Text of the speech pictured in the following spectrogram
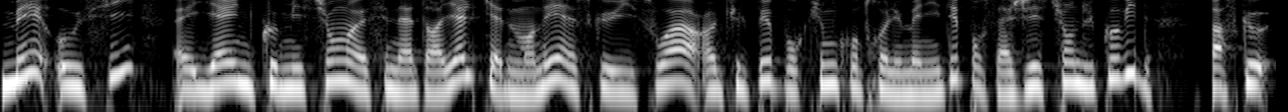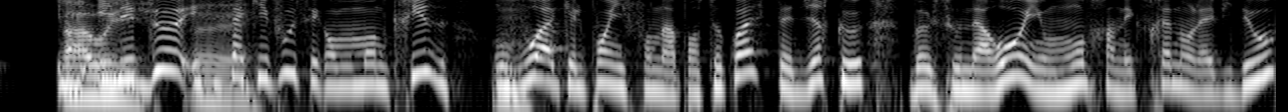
mais aussi il y a une commission sénatoriale qui a demandé à ce qu'il soit inculpé pour crime contre l'humanité pour sa gestion du Covid, parce que Ah et les deux, et c'est ça qui est fou, c'est qu'en moment de crise, on Mm. voit à quel point ils font n'importe quoi. C'est-à-dire que Bolsonaro, et on montre un extrait dans la vidéo,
